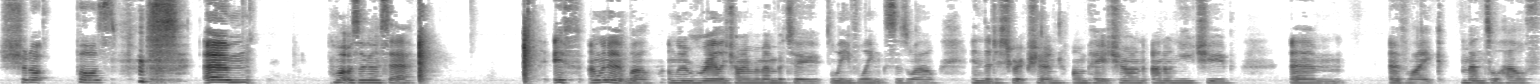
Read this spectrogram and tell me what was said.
shut up, pause. um, what was I gonna say? If I'm gonna, well, I'm gonna really try and remember to leave links as well in the description on Patreon and on YouTube um, of like mental health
